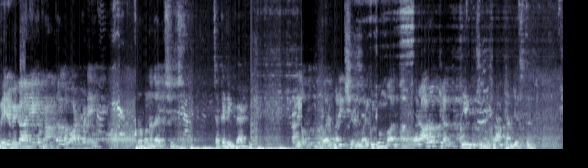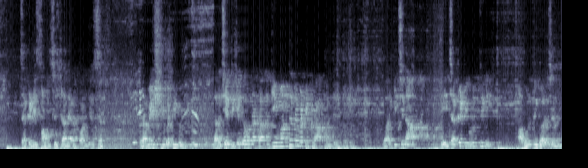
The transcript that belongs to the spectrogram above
విరివిగా అనేక ప్రాంతాల్లో వాడబడే కృపణ దయచేసి చక్కటి బ్యాట్ వారి పరీక్షలు వారి కుటుంబాలు వారి ఆరోగ్యాలు దీవించి మీ ప్రాంతం చేస్తుంది చక్కటి సౌండ్ ఏర్పాటు చేశారు. రమేష్ని బట్టి తన చేతి కింద ఉన్న తన జీవంతని బట్టి ప్రార్థన చేశారు వారికి ఇచ్చిన ఈ చక్కటి వృత్తిని అభివృద్ధి పరచండి.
